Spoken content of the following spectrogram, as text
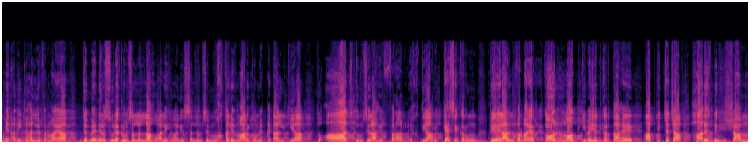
میرے ابی جہل نے فرمایا، جب میں نے رسول اکرم صلی اللہ علیہ وآلہ وسلم سے مختلف مارکوں میں قتال کیا، تو آج تم سے راہ فرار اختیار کیسے کروں؟ پھر اعلان فرمایا، کون موت کی بیعت کرتا ہے؟ آپ کی چچا حارث بن حشام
